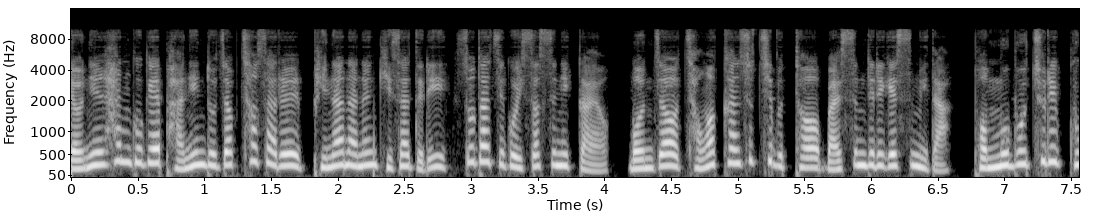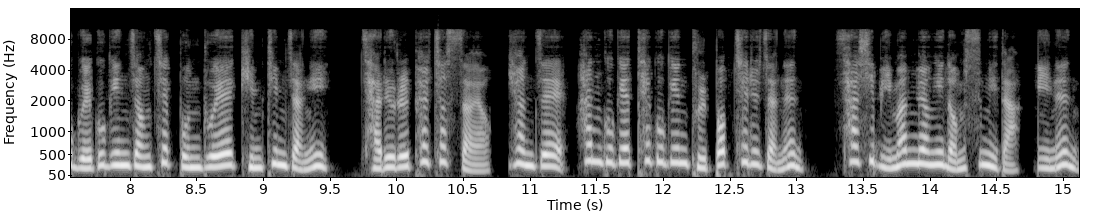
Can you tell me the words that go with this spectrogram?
연일 한국의 반인도적 처사를 비난하는 기사들이 쏟아지고 있었으니까요. 먼저 정확한 수치부터 말씀드리겠습니다. 법무부 출입국 외국인 정책 본부의 김 팀장이 자료를 펼쳤어요. 현재 한국의 태국인 불법 체류자는 42만 명이 넘습니다. 이는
